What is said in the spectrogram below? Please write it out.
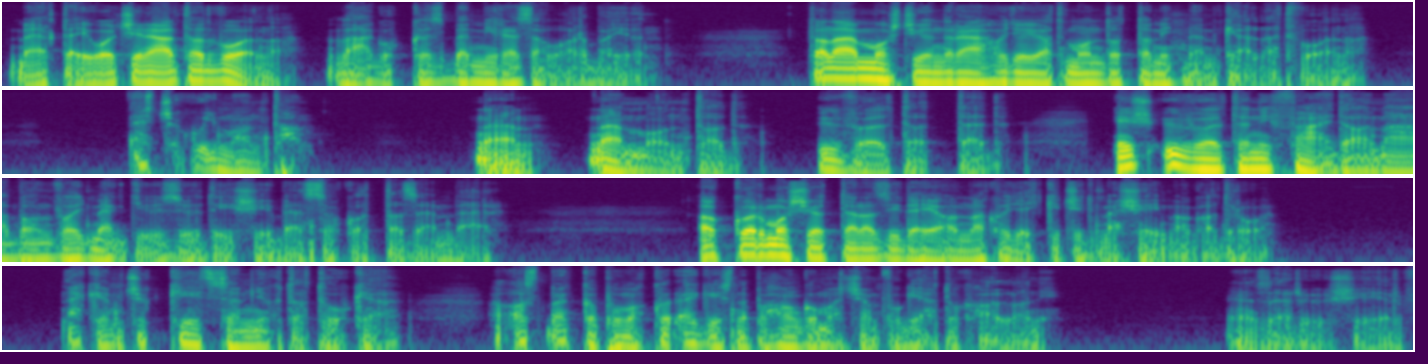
Mert te jól csináltad volna? Vágok közben, mire zavarba jön. Talán most jön rá, hogy olyat mondott, amit nem kellett volna. Ezt csak úgy mondtam. Nem, nem mondtad. Üvöltötted. És üvölteni fájdalmában vagy meggyőződésében szokott az ember. Akkor most jött el az ideje annak, hogy egy kicsit mesélj magadról. Nekem csak két szemnyugtató kell. Ha azt megkapom, akkor egész nap a hangomat sem fogjátok hallani. Ez erős érv.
